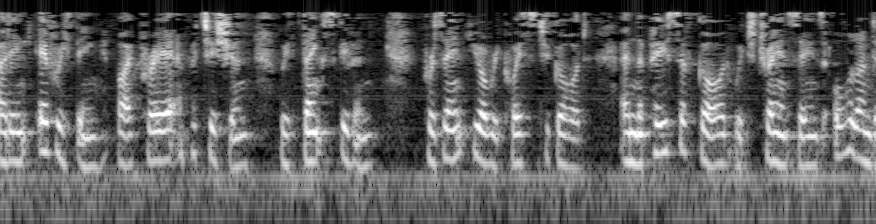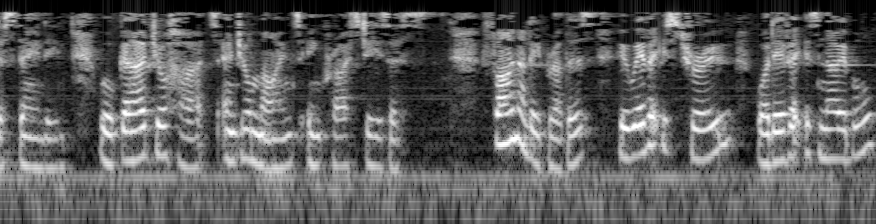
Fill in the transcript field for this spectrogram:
but in everything, by prayer and petition, with thanksgiving, present your requests to God, and the peace of God, which transcends all understanding, will guard your hearts and your minds in Christ Jesus. Finally, brothers, whoever is true, whatever is noble,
